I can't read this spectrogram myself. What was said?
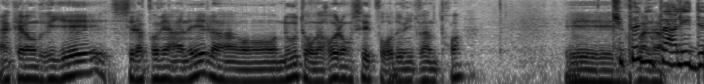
un calendrier. C'est la première année, là en août, on va relancer pour 2023. Et Tu peux voilà. nous parler de,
